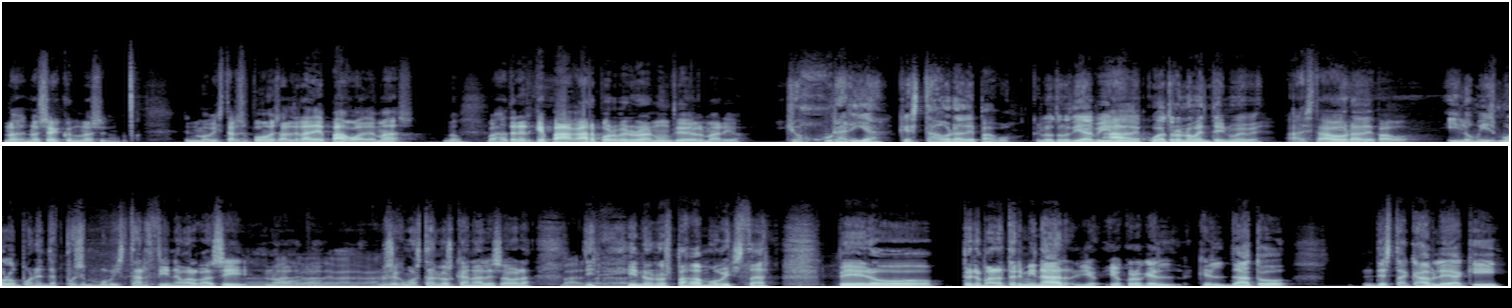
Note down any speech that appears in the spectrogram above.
no, no sé, no sé, en Movistar supongo que saldrá de pago, además. ¿no? Vas a tener que pagar por ver un anuncio del Mario. Yo juraría que está ahora de pago. Que el otro día vi lo Ah. de 4.99. A esta hora de pago. Y lo mismo lo ponen después en Movistar Cine o algo así. Ah, no, vale, no- vale, vale, vale. no sé cómo están los canales ahora. Vale, y, vale, y no nos paga Movistar. Pero, pero para terminar, yo, yo creo que el, que el dato destacable aquí,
